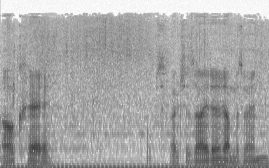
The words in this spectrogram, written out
Okay. Ups, falsche Seite, da müssen wir hin.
